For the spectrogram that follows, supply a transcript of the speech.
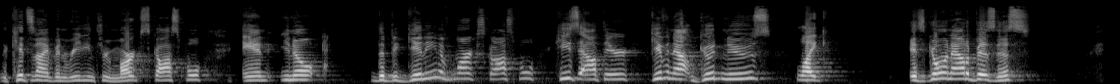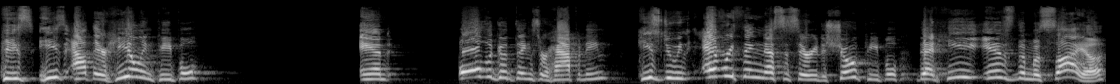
The kids and I have been reading through Mark's gospel, and you know, the beginning of Mark's gospel, he's out there giving out good news like it's going out of business. He's, he's out there healing people, and all the good things are happening. He's doing everything necessary to show people that he is the Messiah.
